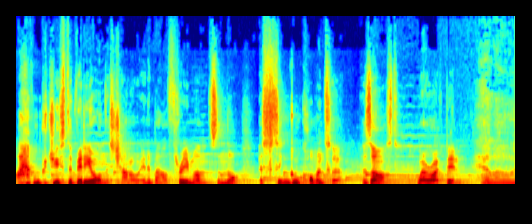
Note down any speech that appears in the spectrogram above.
I haven't produced a video on this channel in about three months and not a single commenter has asked where I've been. Hello,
